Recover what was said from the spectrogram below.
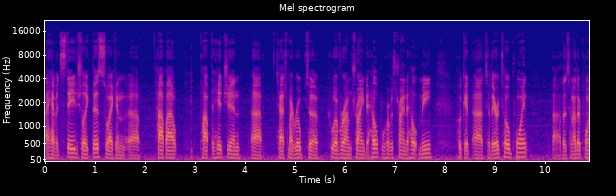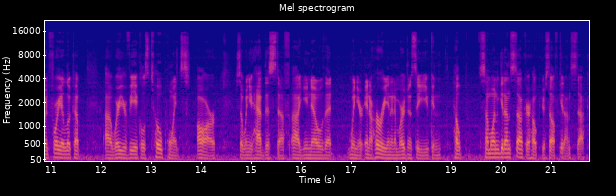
I have it staged like this so I can uh, hop out, pop the hitch in, uh, attach my rope to whoever I'm trying to help, whoever's trying to help me, hook it uh, to their tow point, uh, that's another point for you. Look up uh, where your vehicle's tow points are. So when you have this stuff, uh, you know that when you're in a hurry in an emergency, you can help someone get unstuck or help yourself get unstuck.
